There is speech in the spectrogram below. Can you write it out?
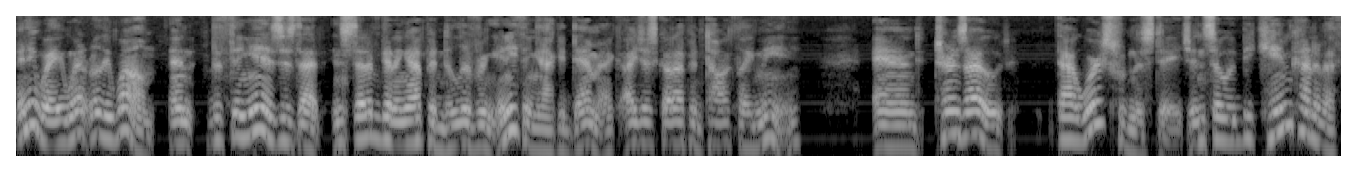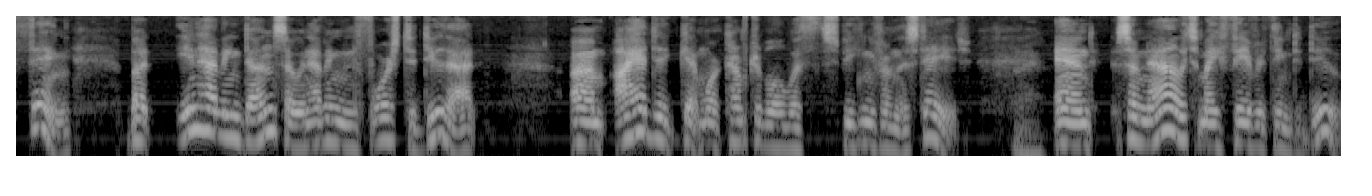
anyway, it went really well. And the thing is, is that instead of getting up and delivering anything academic, I just got up and talked like me. And turns out that works from the stage. And so it became kind of a thing. But in having done so and having been forced to do that, um, I had to get more comfortable with speaking from the stage. Right. And so now it's my favorite thing to do.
